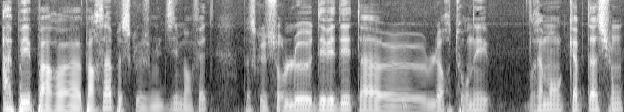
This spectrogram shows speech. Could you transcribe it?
happé par, par ça parce que je me disais, mais en fait, parce que sur le DVD, tu as leur tournée vraiment captation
